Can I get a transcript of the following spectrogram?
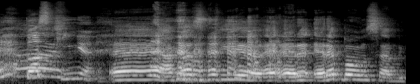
cosquinha. É, a cosquinha. É, era, era bom, sabe?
